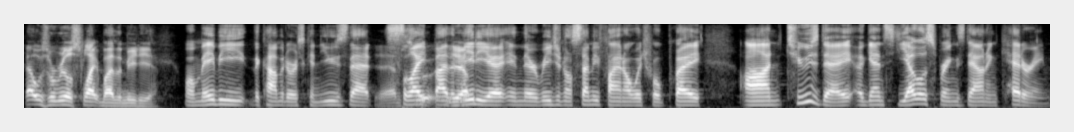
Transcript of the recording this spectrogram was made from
that was a real slight by the media. Well, maybe the Commodores can use that Yeah, slight by the. Yep. media in their regional semifinal, which will play on Tuesday against Yellow Springs down in Kettering.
